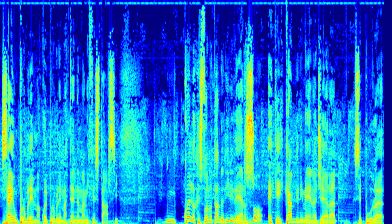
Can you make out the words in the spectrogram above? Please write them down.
se hai un problema quel problema tende a manifestarsi quello che sto notando di diverso è che il cambio di manager, seppur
